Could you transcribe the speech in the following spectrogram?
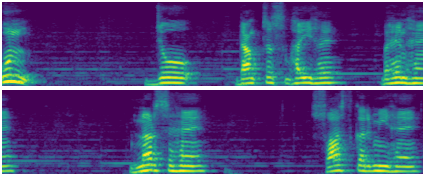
उन जो डॉक्टर्स भाई हैं, बहन हैं, नर्स हैं स्वास्थ्यकर्मी हैं,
